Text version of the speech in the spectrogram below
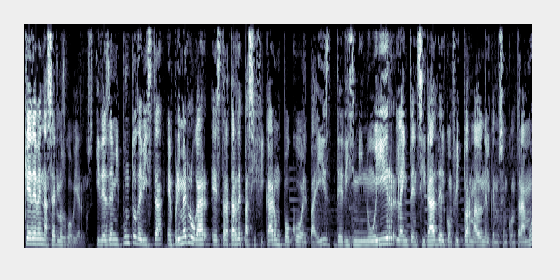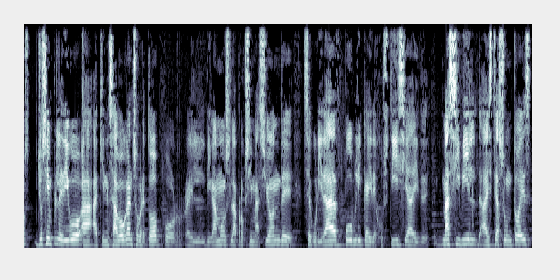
¿qué deben hacer los gobiernos? Y desde mi punto de vista, en primer lugar, es tratar de pacificar un poco el país, de disminuir la intensidad del conflicto armado en el que nos encontramos. Yo siempre le digo a, quienes abogan, sobre todo por el, digamos, la aproximación de seguridad pública y de justicia y de más civil a este asunto, es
